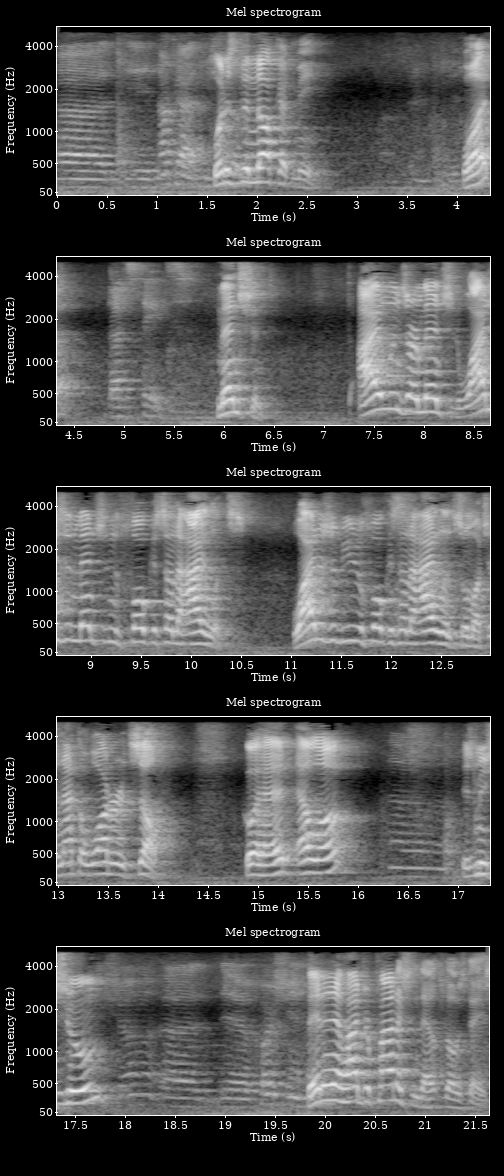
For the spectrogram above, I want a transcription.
uh. What does the nakat mean? What? That states. Mentioned. The islands are mentioned. Why does it mention the focus on the islands? Why does it view to focus on the islands so much and not the water itself? Go ahead. Ella is Mishum. They didn't have hydroponics in those days.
